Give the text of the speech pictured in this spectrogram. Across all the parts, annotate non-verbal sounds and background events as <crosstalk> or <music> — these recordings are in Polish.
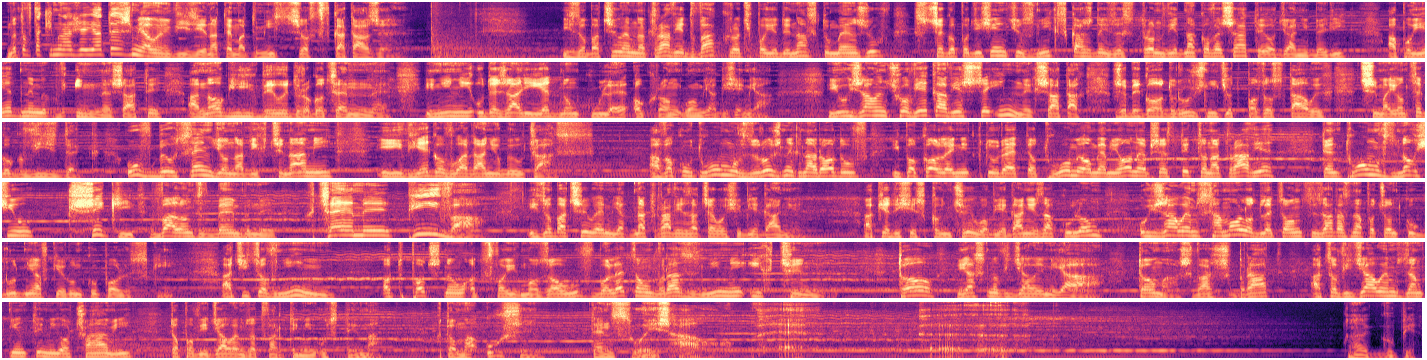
No to w takim razie ja też miałem wizję na temat mistrzostw w Katarze. I zobaczyłem na trawie dwakroć po jedenastu mężów, z czego po dziesięciu z nich z każdej ze stron w jednakowe szaty odziani byli, a po jednym w inne szaty, a nogi ich były drogocenne i nimi uderzali jedną kulę okrągłą jak ziemia i ujrzałem człowieka w jeszcze innych szatach, żeby go odróżnić od pozostałych, trzymającego gwizdek. Ów był sędzią nad ich czynami i w jego władaniu był czas. A wokół tłumów z różnych narodów i pokoleń, które to tłumy omamione przez tych, co na trawie, ten tłum wznosił krzyki, waląc w bębny. Chcemy piwa! I zobaczyłem, jak na trawie zaczęło się bieganie a kiedy się skończyło bieganie za kulą, ujrzałem samolot lecący zaraz na początku grudnia w kierunku Polski. A ci, co w nim, odpoczną od swoich mozołów, bo lecą wraz z nimi ich czyny. To jasno widziałem ja, Tomasz, wasz brat, a co widziałem z zamkniętymi oczami, to powiedziałem z otwartymi ustyma. Kto ma uszy, ten słyszał. <laughs> Ale głupie.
